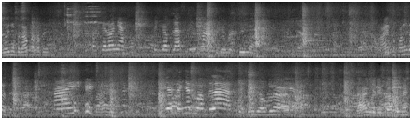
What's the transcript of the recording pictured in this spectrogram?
Kilonya berapa katanya? Per kilonya 13.5. 13.5. Naik apa enggak? Naik. Naik. Biasanya 12. Biasanya 12. Iya. Sekarang jadi berapa nih?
